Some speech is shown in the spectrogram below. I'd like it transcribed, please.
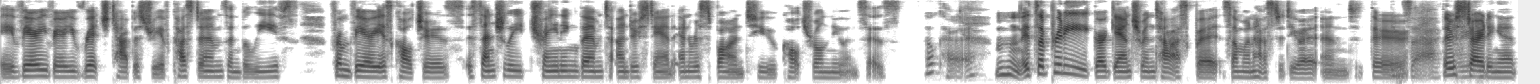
a very, very rich tapestry of customs and beliefs from various cultures, essentially training them to understand and respond to cultural nuances. Okay. Mm-hmm. It's a pretty gargantuan task, but someone has to do it, and they're exactly. they're starting it.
